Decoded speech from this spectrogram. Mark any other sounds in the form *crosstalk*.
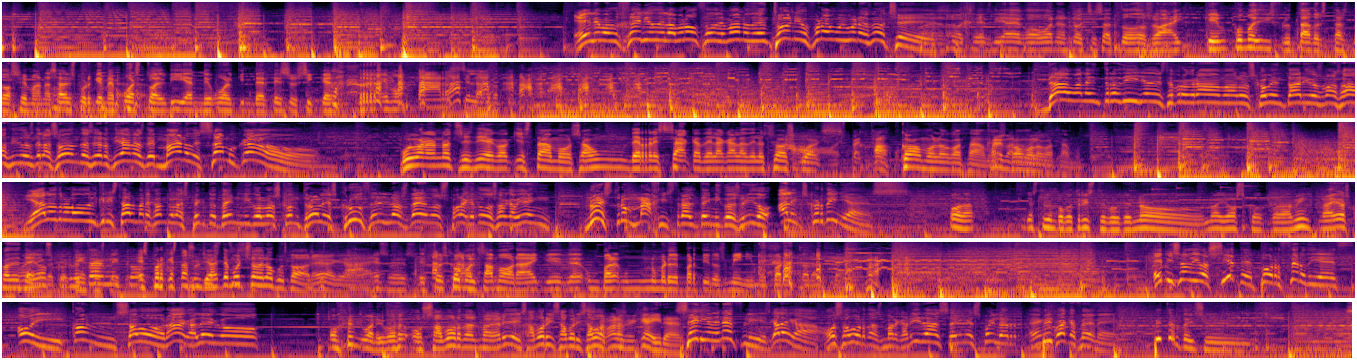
El Evangelio de la Broza de mano de Antonio Fra, muy buenas noches. Buenas noches, Diego. Buenas noches a todos. Ay, qué, cómo he disfrutado estas dos semanas. ¿Sabes por qué me he puesto al día en The Walking Dead? Eso sí que es remontarse la *laughs* broza. Daba la entradilla de este programa los comentarios más ácidos de las ondas hercianas de mano de Samucao. Muy buenas noches, Diego. Aquí estamos, aún de resaca de la gala de los Osquaks. ¿Cómo lo gozamos? ¿Cómo lo gozamos? Y al otro lado del cristal, manejando el aspecto técnico, los controles, crucen los dedos para que todo salga bien. Nuestro magistral técnico de sonido, Alex Cortiñas. Hola. Yo estoy un poco triste porque no, no hay Oscar para mí. No hay Oscar de No técnico. Oscar tío, de qué injusticia. técnico. Es porque estás últimamente mucho de locutor, eh. que- Ah, eso, eso. Esto es como el Zamora, hay que un, par- un número de partidos mínimo para estar. *laughs* Episodio 7 por 010. Hoy con sabor a galego. O, *laughs* bueno, y- o sabor das margaridas y sabor y sabor y sabor. Bueno, que queiras. Serie de Netflix, galega. O sabor das margaridas en spoiler en Quack FM. Peter Daisy.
